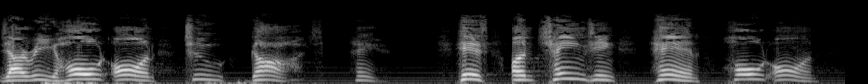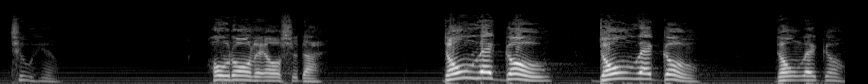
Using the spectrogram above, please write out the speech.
Jireh. Hold on to God's hand. His unchanging hand. Hold on to Him. Hold on to El Shaddai. Don't let go. Don't let go. Don't let go.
